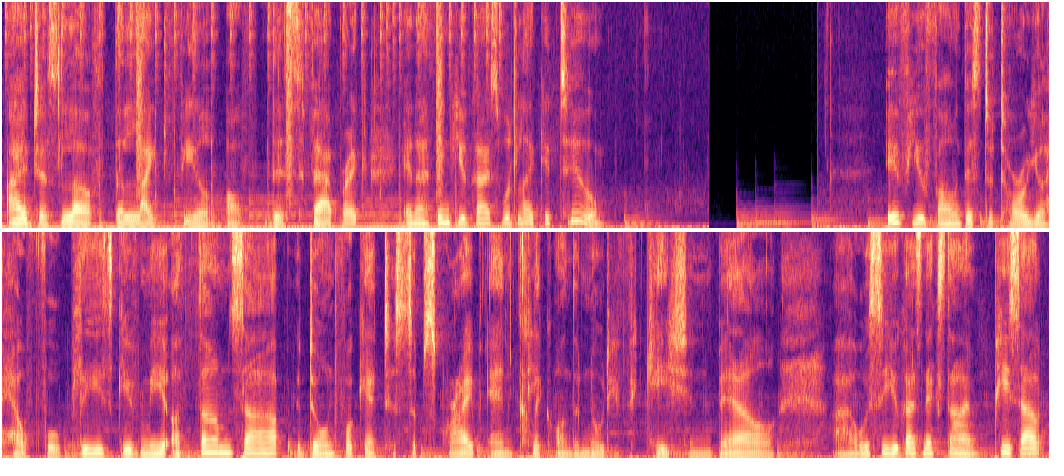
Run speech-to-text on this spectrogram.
I just love the light feel of this fabric and I think you guys would like it too. If you found this tutorial helpful, please give me a thumbs up. Don't forget to subscribe and click on the notification bell. I will see you guys next time. Peace out.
